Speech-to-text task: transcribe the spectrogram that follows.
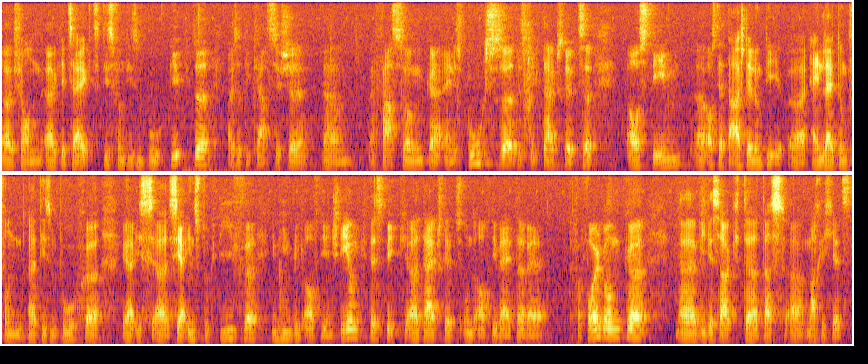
äh, schon äh, gezeigt, die es von diesem Buch gibt. Äh, also die klassische ähm, Fassung äh, eines Buchs des Big TypeScripts aus, dem, äh, aus der Darstellung, die äh, Einleitung von äh, diesem Buch ist sehr instruktiv im Hinblick auf die Entstehung des Big TypeScripts und auch die weitere Verfolgung. Wie gesagt, das mache ich jetzt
